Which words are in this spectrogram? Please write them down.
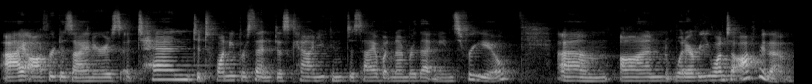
I offer designers a 10 to 20% discount. You can decide what number that means for you um, on whatever you want to offer them.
